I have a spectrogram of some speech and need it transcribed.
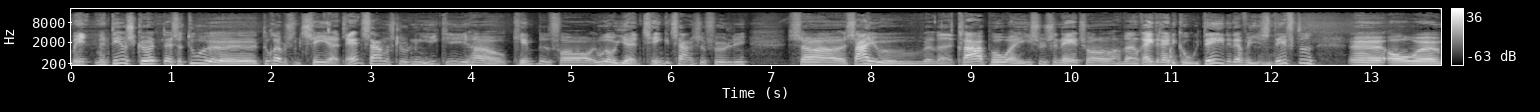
Men, men det er jo skønt. Altså, du, øh, du repræsenterer et landsammenslutning. I, I har jo kæmpet for, udover I er en tænketank selvfølgelig, så, så har I jo været klar på, at I synes, at NATO har været en rigtig, rigtig god idé. Det er derfor, I er stiftet. Øh, og øh,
